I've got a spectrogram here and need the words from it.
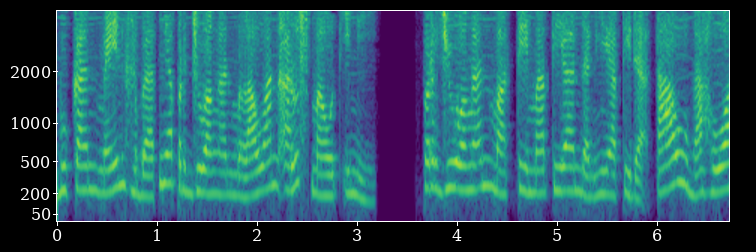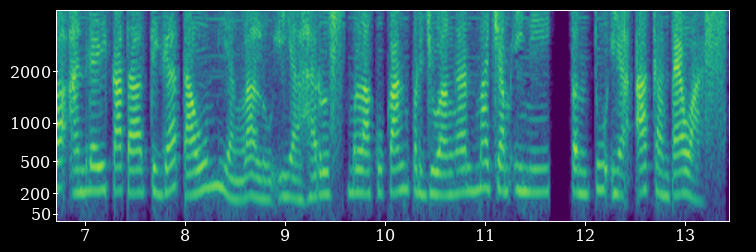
Bukan main hebatnya perjuangan melawan arus maut ini. Perjuangan mati-matian dan ia tidak tahu bahwa andai kata tiga tahun yang lalu ia harus melakukan perjuangan macam ini, tentu ia akan tewas.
